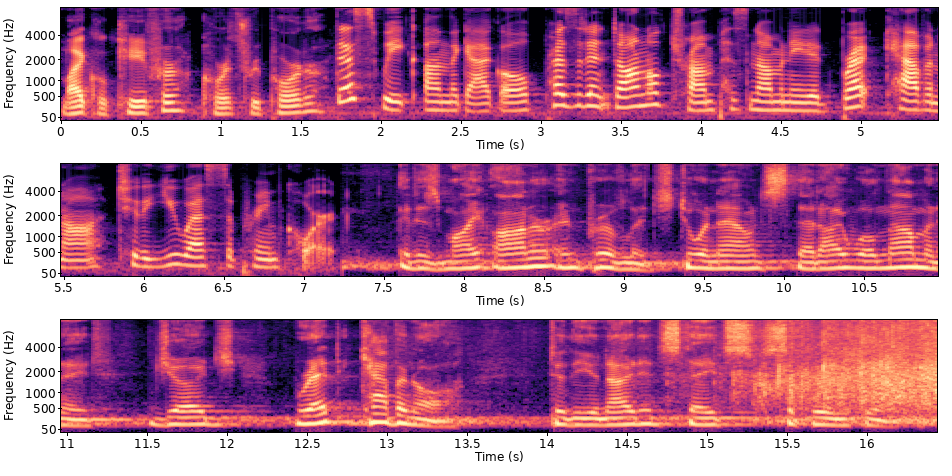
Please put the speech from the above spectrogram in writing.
Michael Kiefer, courts reporter. This week on The Gaggle, President Donald Trump has nominated Brett Kavanaugh to the U.S. Supreme Court. It is my honor and privilege to announce that I will nominate Judge Brett Kavanaugh to the United States Supreme Court.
